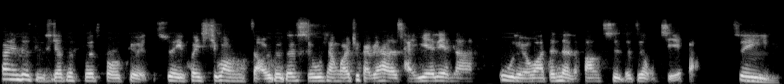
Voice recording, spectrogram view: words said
他当年度主题叫做 Food for Good，所以会希望找一个跟食物相关，去改变它的产业链啊、物流啊等等的方式的这种解法。所以，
